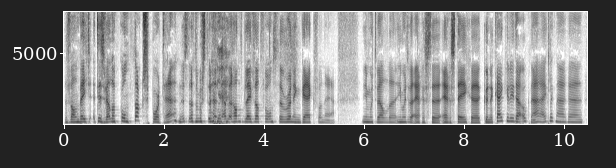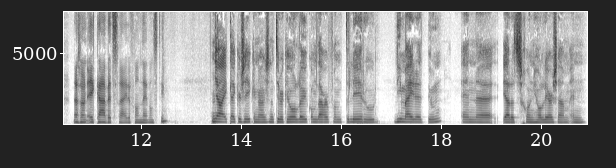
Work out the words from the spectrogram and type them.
is wel een beetje, het is wel een contactsport, hè? Dus dat moesten we, ja. aan de hand bleef dat voor ons de running gag van, nou ja, je moet wel, eh, je moet wel ergens, uh, ergens tegen kunnen. Kijken jullie daar ook naar eigenlijk, naar, uh, naar zo'n EK-wedstrijden van het Nederlands team? Ja, ik kijk er zeker naar. Het is natuurlijk heel leuk om daarvan te leren hoe die meiden het doen. En ja, dat is gewoon heel leerzaam. En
